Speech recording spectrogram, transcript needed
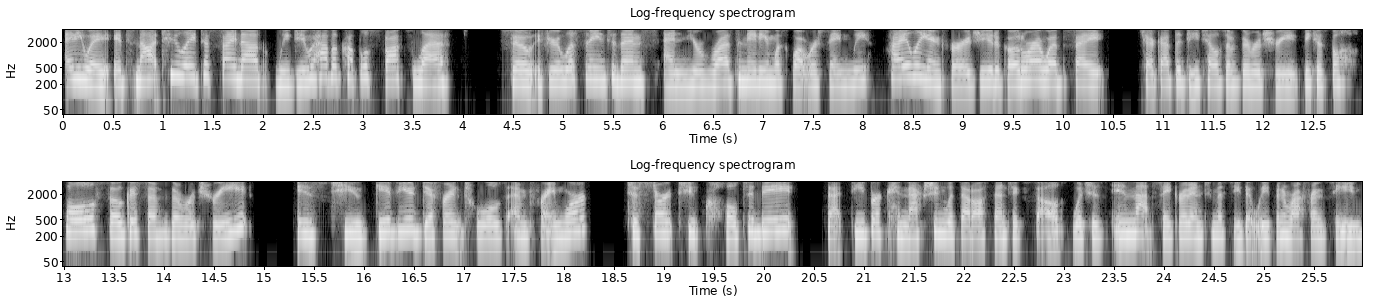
Anyway, it's not too late to sign up. We do have a couple spots left. So if you're listening to this and you're resonating with what we're saying, we highly encourage you to go to our website, check out the details of the retreat because the whole focus of the retreat is to give you different tools and framework to start to cultivate that deeper connection with that authentic self, which is in that sacred intimacy that we've been referencing.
